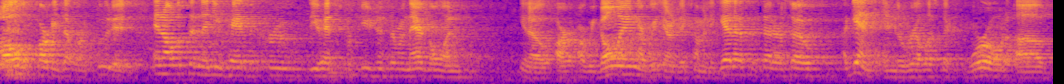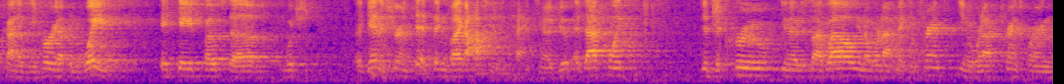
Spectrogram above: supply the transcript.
all the parties that were included, and all of a sudden then you had the crew, you had the perfusionists, everyone there going, you know, are, are we going? Are we are they coming to get us, et cetera? So again, in the realistic world of kind of the hurry up and wait, it gave folks of which again, as Sharon said, things like oxygen tanks. You know, do, at that point, did the crew, you know, decide, well, you know, we're not making trans, you know, we're not transferring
